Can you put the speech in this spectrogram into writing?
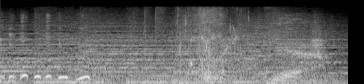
yeah.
